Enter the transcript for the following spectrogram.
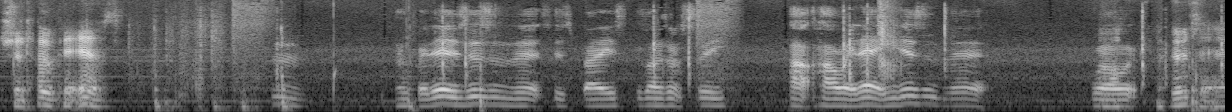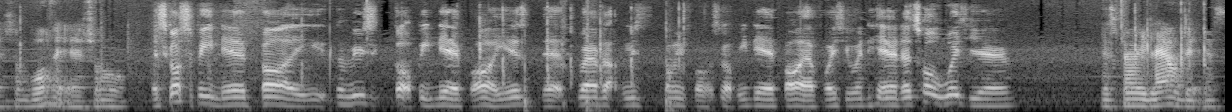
should hope it is. Hmm. Hope it is, isn't it? His base, because I don't see how how it ain't, isn't it? Well, Whose it is and what it is, or it's got to be nearby. The music's got to be nearby, isn't it? Wherever that music's coming from, it's got to be nearby. Otherwise, you wouldn't hear it at all, would you? it's very loud. It is.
